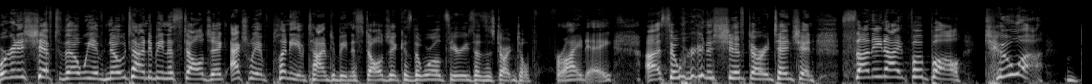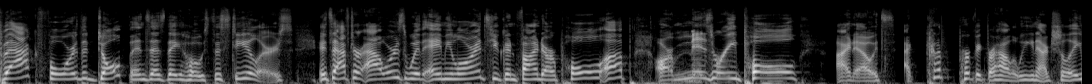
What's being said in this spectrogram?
We're going to shift, though. We have no time to be nostalgic. Actually, we have plenty of time to be nostalgic because the World Series doesn't start until Friday. Uh, so we're going to shift our attention. Sunday night football, Tua back for the Dolphins as they host the Steelers. It's after hours with Amy Lawrence. You can find our poll up, our misery poll. I know it's uh, kind of perfect for Halloween, actually.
